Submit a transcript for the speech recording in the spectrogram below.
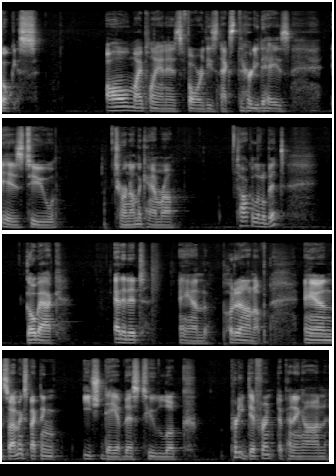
focus. All my plan is for these next 30 days is to turn on the camera, talk a little bit, go back, edit it, and put it on up. And so I'm expecting each day of this to look pretty different depending on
